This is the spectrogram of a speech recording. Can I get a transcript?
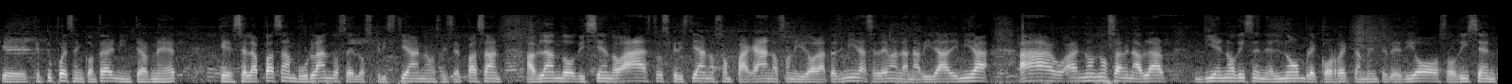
que, que, tú puedes encontrar en internet que se la pasan burlándose de los cristianos y se pasan hablando, diciendo, ah, estos cristianos son paganos, son idólatras, mira, celebran la Navidad y mira, ah, ah, no, no saben hablar bien, no dicen el nombre correctamente de Dios o dicen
